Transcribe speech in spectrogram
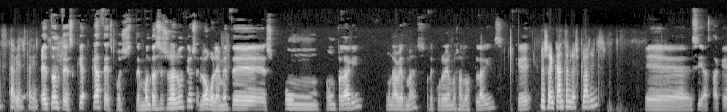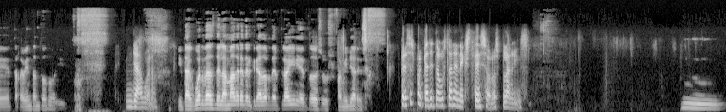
está bien, está bien. Entonces, ¿qué, qué haces? Pues te montas esos anuncios, luego le metes un, un plugin. Una vez más, recurriremos a los plugins que Nos encantan los plugins. eh, sí, hasta que te revientan todo y, Ya, bueno. y te acuerdas de la madre del creador del plugin y de todos sus familiares. Pero eso es porque a ti te gustan en exceso los plugins. Mm,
